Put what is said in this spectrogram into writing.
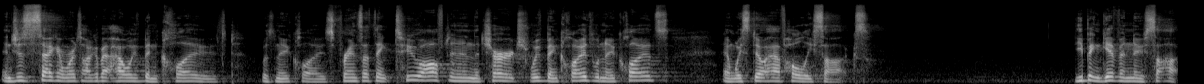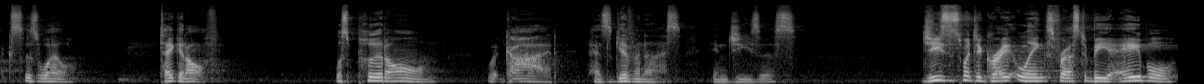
In just a second, we're going to talk about how we've been clothed with new clothes. Friends, I think too often in the church, we've been clothed with new clothes and we still have holey socks. You've been given new socks as well. Take it off. Let's put on what God has given us in Jesus. Jesus went to great lengths for us to be able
